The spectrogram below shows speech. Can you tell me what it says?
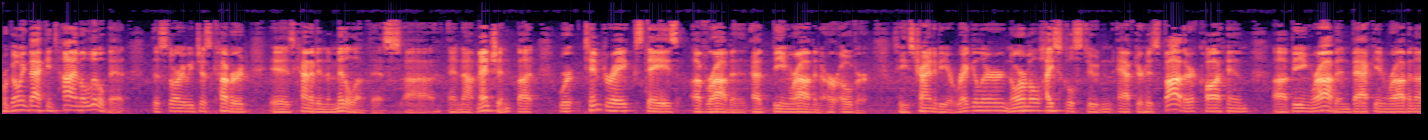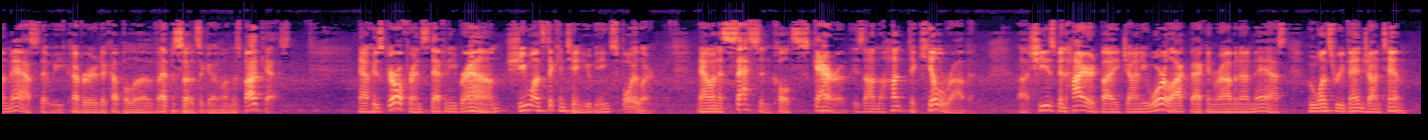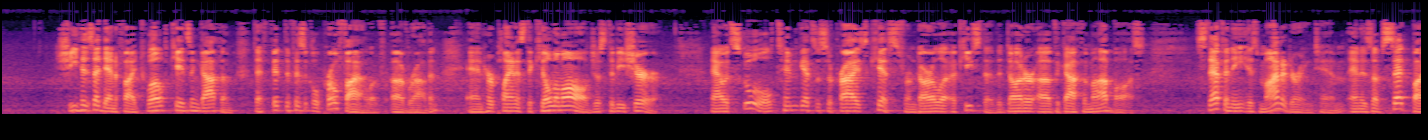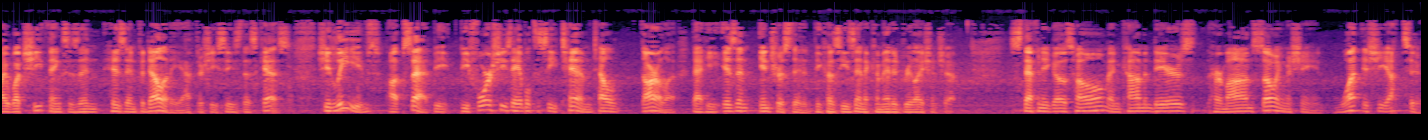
we're going back in time a little bit. The story we just covered is kind of in the middle of this uh, and not mentioned, but we're, Tim Drake's days of Robin, uh, being Robin, are over. So he's trying to be a regular, normal high school student after his father caught him uh, being Robin back in Robin Unmasked that we covered a couple of episodes ago on this podcast. Now, his girlfriend, Stephanie Brown, she wants to continue being spoiler. Now, an assassin called Scarab is on the hunt to kill Robin. Uh, she has been hired by Johnny Warlock back in Robin Unmasked, who wants revenge on Tim. She has identified 12 kids in Gotham that fit the physical profile of, of Robin, and her plan is to kill them all just to be sure. Now at school, Tim gets a surprise kiss from Darla Aquista, the daughter of the Gotham mob boss. Stephanie is monitoring Tim and is upset by what she thinks is in his infidelity after she sees this kiss. She leaves upset be, before she's able to see Tim tell Darla that he isn't interested because he's in a committed relationship. Stephanie goes home and commandeers her mom's sewing machine. What is she up to?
